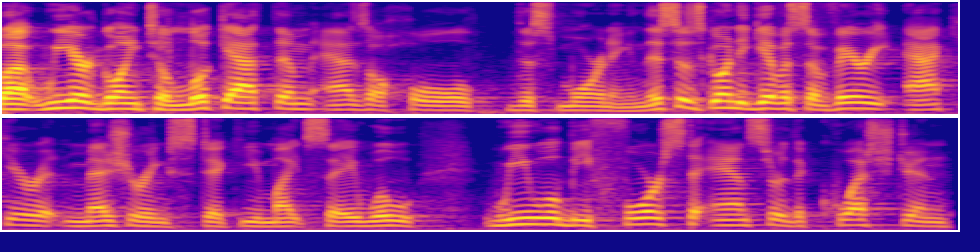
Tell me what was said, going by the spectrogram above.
but we are going to look at them as a whole this morning. And this is going to give us a very accurate measuring stick, you might say. We'll, we will be forced to answer the question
